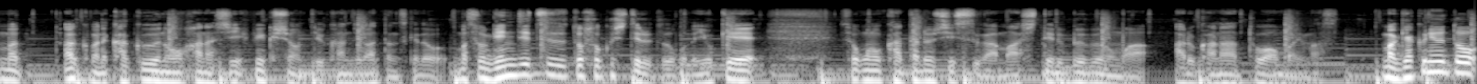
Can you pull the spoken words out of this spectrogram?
まあ、あくまで架空の話、フィクションっていう感じがあったんですけど、まあ、その現実と即してるところで余計そこのカタルシスが増してる部分はあるかなとは思います。まあ、逆に言うと、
